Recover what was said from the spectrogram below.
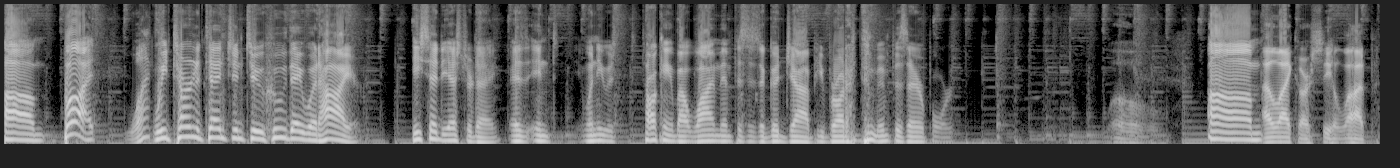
Um, but What? we turn attention to who they would hire. He said yesterday, as in when he was talking about why Memphis is a good job, he brought up the Memphis airport. Whoa. Um, I like RC a lot, but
